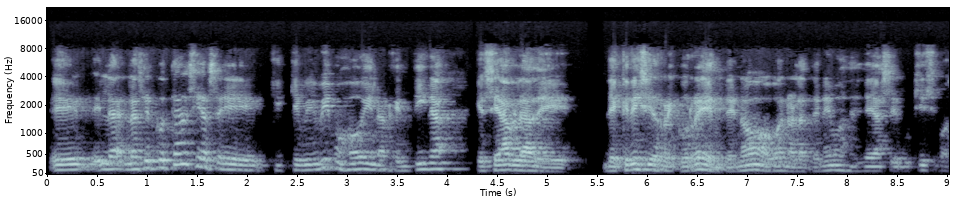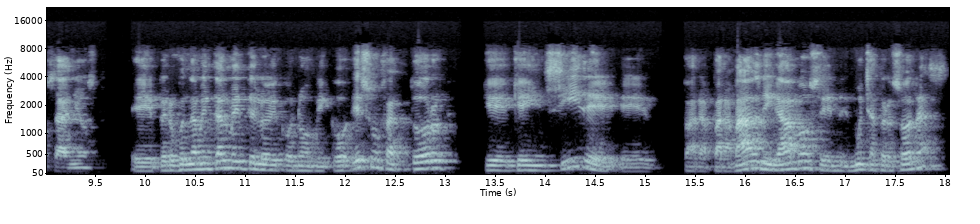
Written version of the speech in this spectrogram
Eh, las circunstancias eh, que, vivimos hoy en Argentina, que se habla de, crisis recurrente, ¿no? Bueno, la tenemos desde hace muchísimos años, eh, pero fundamentalmente lo económico es un factor que, incide para, para mal, digamos, en, muchas personas.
